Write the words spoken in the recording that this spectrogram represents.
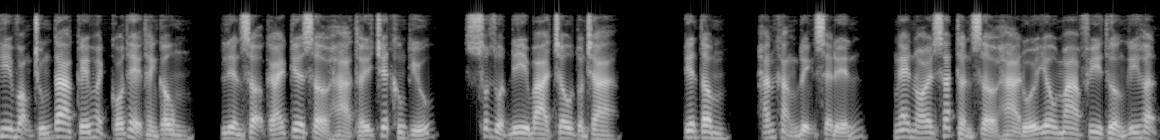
hy vọng chúng ta kế hoạch có thể thành công, liền sợ cái kia sở hà thấy chết không cứu, sốt ruột đi ba châu tuần tra. Yên tâm, hắn khẳng định sẽ đến, nghe nói sát thần sở hà đối yêu ma phi thường ghi hận,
